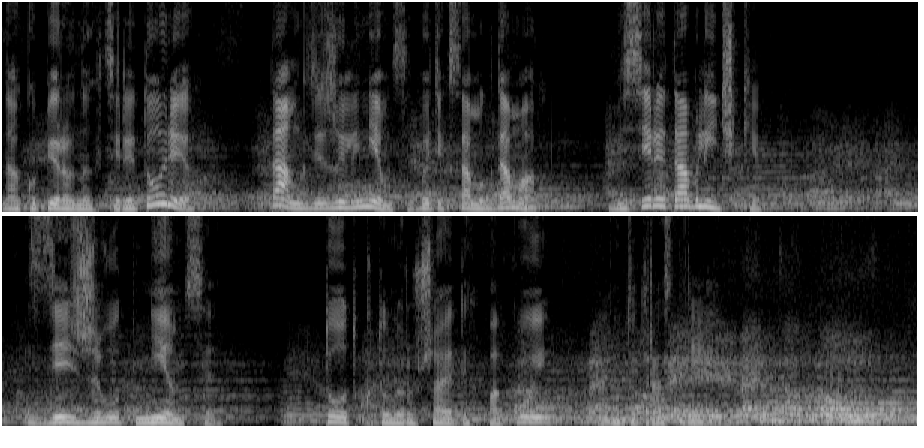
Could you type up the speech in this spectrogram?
на оккупированных территориях, там, где жили немцы, в этих самых домах, висели таблички. Здесь живут немцы. Тот, кто нарушает их покой, будет расстрелян.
